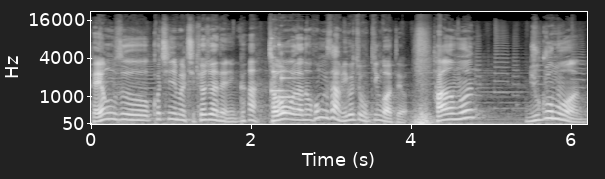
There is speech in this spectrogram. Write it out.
배영수 코치님을 지켜줘야 되니까 저거보다는 홍삼 이거 좀 웃긴 것 같아요. 다음은 유구무원.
